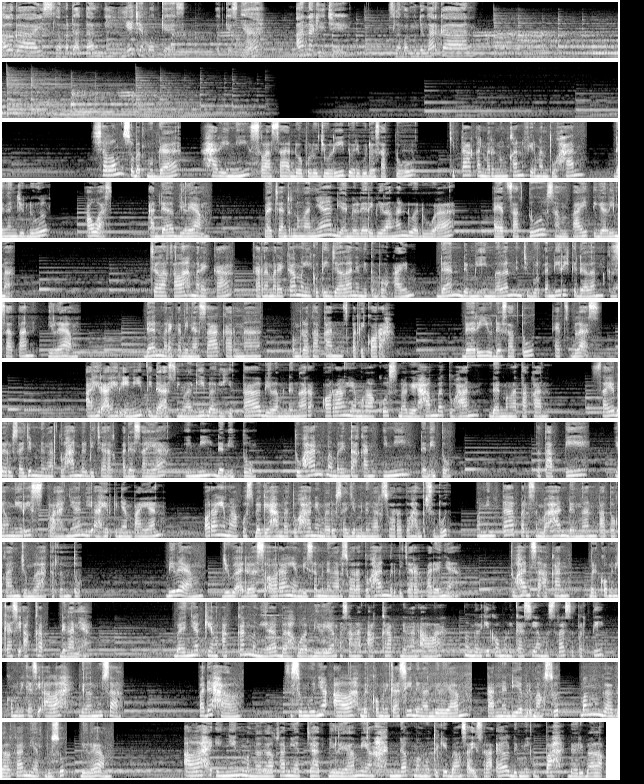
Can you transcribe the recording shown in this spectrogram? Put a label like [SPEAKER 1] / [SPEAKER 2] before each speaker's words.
[SPEAKER 1] Halo guys, selamat datang di YC Podcast. Podcastnya Anak YC. Selamat mendengarkan.
[SPEAKER 2] Shalom Sobat Muda, hari ini Selasa 20 Juli 2021, kita akan merenungkan firman Tuhan dengan judul Awas, ada Bileam. Bacaan renungannya diambil dari bilangan 22 ayat 1 sampai 35. Celakalah mereka karena mereka mengikuti jalan yang ditempuh Kain dan demi imbalan menceburkan diri ke dalam kesesatan Bileam dan mereka binasa karena pemberontakan seperti Korah. Dari Yuda 1 ayat 11. Akhir-akhir ini tidak asing lagi bagi kita bila mendengar orang yang mengaku sebagai hamba Tuhan dan mengatakan, "Saya baru saja mendengar Tuhan berbicara kepada saya ini dan itu. Tuhan memerintahkan ini dan itu." Tetapi yang miris setelahnya di akhir penyampaian, orang yang mengaku sebagai hamba Tuhan yang baru saja mendengar suara Tuhan tersebut meminta persembahan dengan patokan jumlah tertentu. Bileam juga adalah seorang yang bisa mendengar suara Tuhan berbicara kepadanya. Tuhan seakan berkomunikasi akrab dengannya. Banyak yang akan mengira bahwa Bileam sangat akrab dengan Allah, memiliki komunikasi yang mesra seperti komunikasi Allah dengan Musa. Padahal, sesungguhnya Allah berkomunikasi dengan Bileam karena dia bermaksud menggagalkan niat busuk Bileam. Allah ingin menggagalkan niat jahat Bileam yang hendak mengutuki bangsa Israel demi upah dari Balak.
